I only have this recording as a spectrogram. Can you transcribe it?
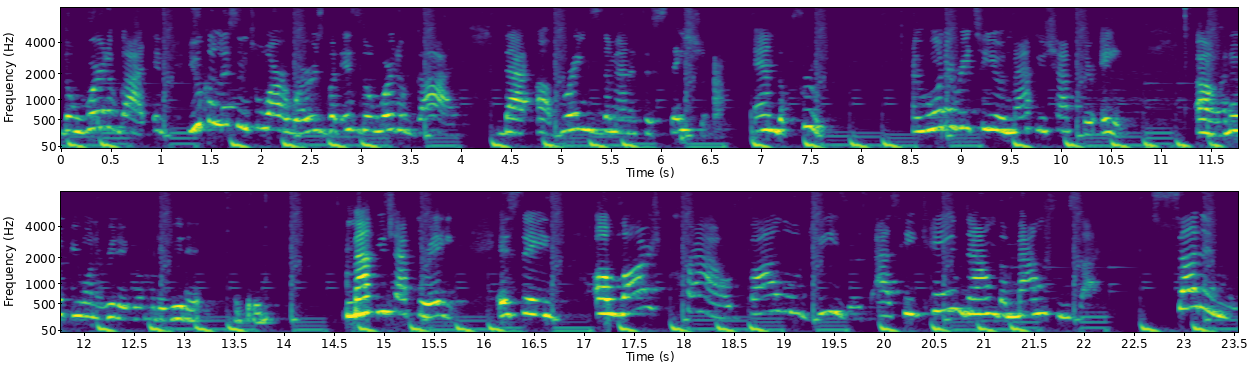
the word of God. If you can listen to our words, but it's the word of God that uh, brings the manifestation and the proof. And we want to read to you in Matthew chapter 8. Oh, I know if you want to read it, you want me to read it. Matthew chapter 8, it says, A large crowd followed Jesus as he came down the mountainside. Suddenly,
